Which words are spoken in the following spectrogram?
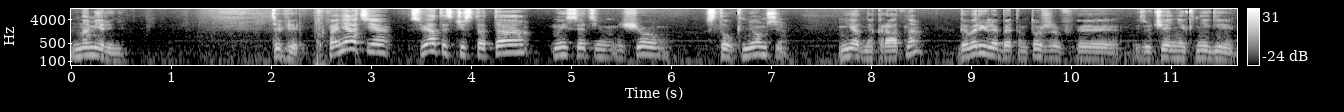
намерение. Теперь, понятие святость, чистота, мы с этим еще столкнемся неоднократно. Говорили об этом тоже в э, изучении книги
